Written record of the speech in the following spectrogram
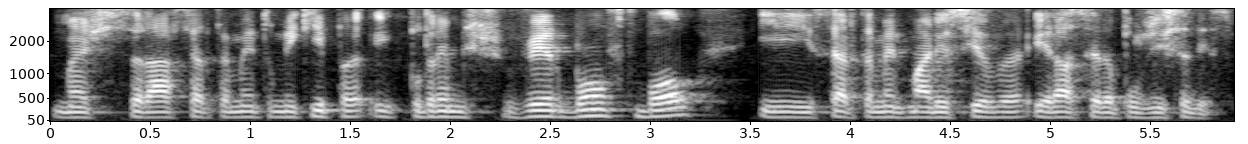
mas será certamente uma equipa em que poderemos ver bom futebol e certamente Mário Silva irá ser apologista disso.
